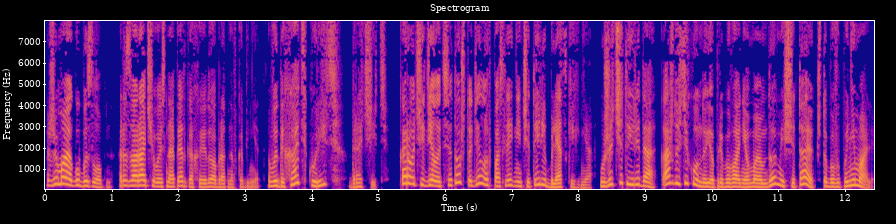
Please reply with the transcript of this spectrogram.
Сжимаю губы злобно, разворачиваюсь на пятках и иду обратно в кабинет. Выдыхать, курить, дрочить. Короче, делать все то, что делаю в последние четыре блядских дня. Уже четыре, да. Каждую секунду ее пребывания в моем доме считаю, чтобы вы понимали.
